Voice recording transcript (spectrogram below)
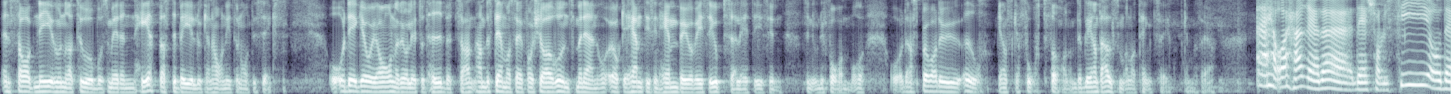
en Saab 900 Turbo som är den hetaste bil du kan ha 1986. Och det går ju Arne då lite åt huvudet så han, han bestämmer sig för att köra runt med den och åka hem till sin hemby och visa upp sig lite i sin, sin uniform. Och, och där spårar det ju ur ganska fort för honom. Det blir inte alls som han har tänkt sig kan man säga. Eh, Og her er det, det er sjalusi, og det,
